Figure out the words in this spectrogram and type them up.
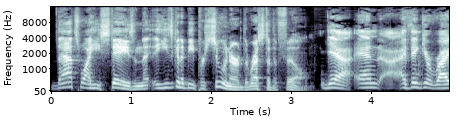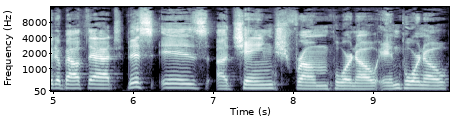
that's why he stays, and he's going to be pursuing her the rest of the film. Yeah, and I think you're right about that. This is a change from porno. In porno,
